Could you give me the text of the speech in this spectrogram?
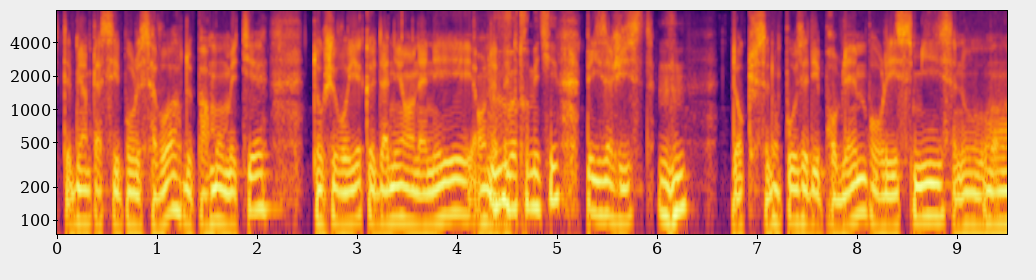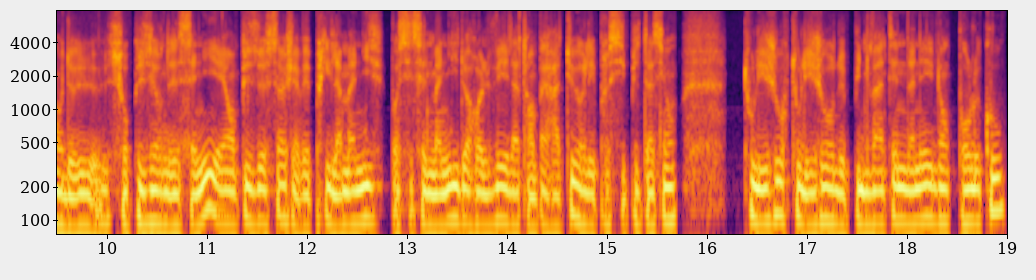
j'étais bien placé pour le savoir de par mon métier. Donc je voyais que d'année en année, on avait votre métier paysagiste. Mm-hmm. Donc ça nous posait des problèmes pour les SMI, ça nous de, sur plusieurs décennies. Et en plus de ça, j'avais pris la manie, pas si c'est une manie de relever la température et les précipitations tous les jours, tous les jours depuis une vingtaine d'années. Donc pour le coup,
